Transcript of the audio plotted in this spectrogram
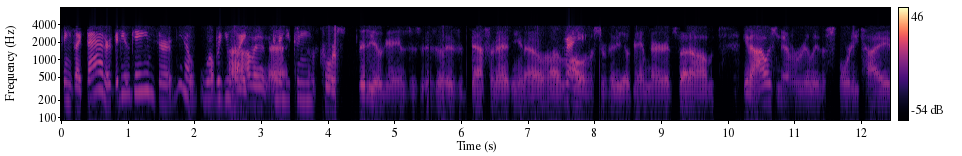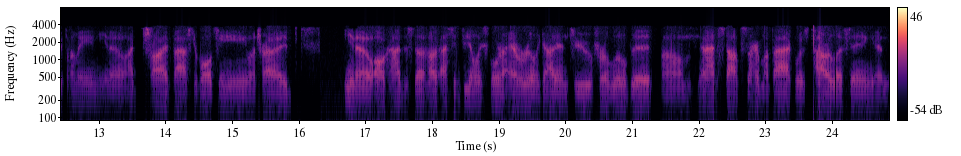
things like that or video games or you know what were you Uh, like? I mean, and uh, then you can of course, video games is is a, is a definite. You know, uh, Right. all of us are video game nerds, but um, you know, I was never really the sporty type. I mean, you know, I tried basketball team, I tried, you know, all kinds of stuff. I, I think the only sport I ever really got into for a little bit, um, and I had to stop because I hurt my back, was powerlifting, and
